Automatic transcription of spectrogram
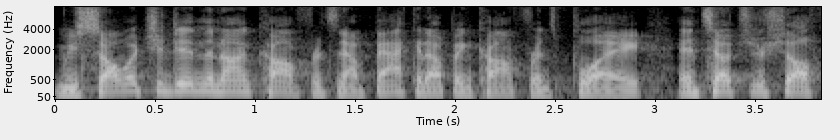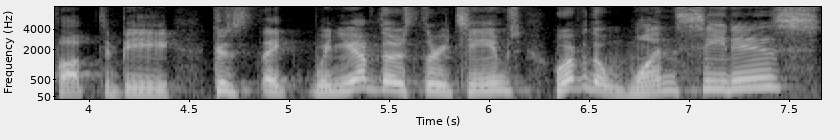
we saw what you did in the non-conference. Now back it up in conference play and set yourself up to be because like when you have those three teams, whoever the one seed is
